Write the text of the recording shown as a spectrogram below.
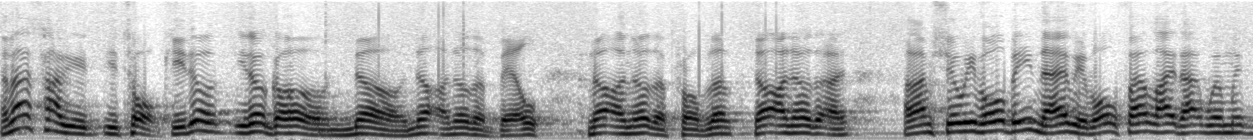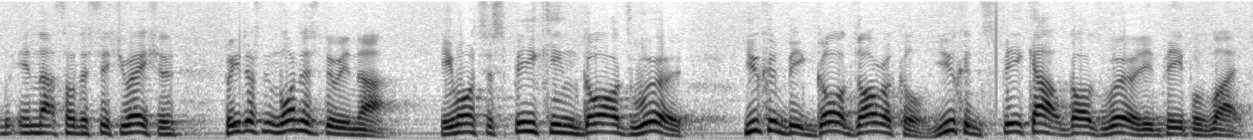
And that's how you, you talk. You don't, you don't go, oh, no, not another bill, not another problem, not another... And I'm sure we've all been there. We've all felt like that when we're in that sort of situation. But he doesn't want us doing that. He wants us speaking God's word. You can be God's oracle. You can speak out God's word in people's lives.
